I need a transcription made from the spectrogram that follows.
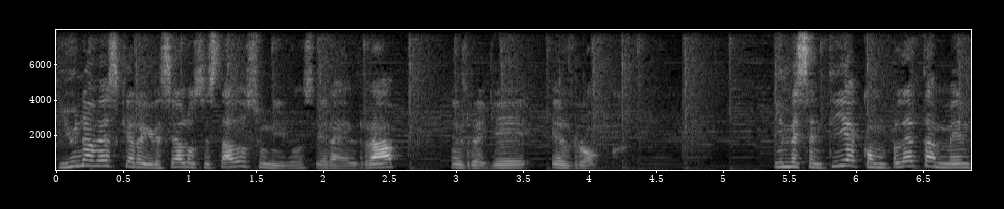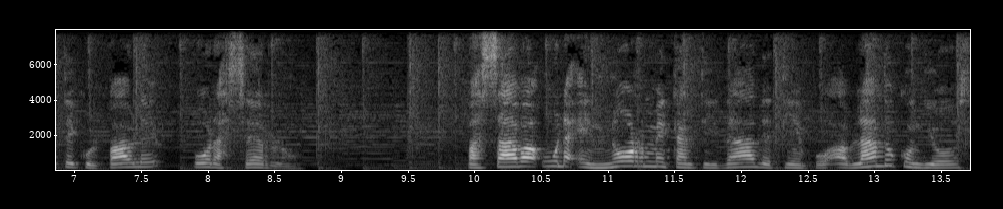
y una vez que regresé a los Estados Unidos era el rap, el reggae, el rock y me sentía completamente culpable por hacerlo. Pasaba una enorme cantidad de tiempo hablando con Dios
